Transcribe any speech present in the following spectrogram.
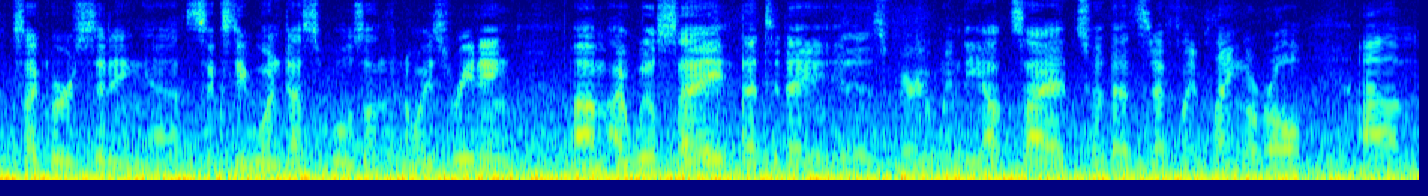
Looks like we're sitting at 61 decibels on the noise reading. Um, I will say that today it is very windy outside, so that's definitely playing a role. Um,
